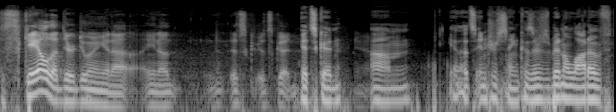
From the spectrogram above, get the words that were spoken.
the scale that they're doing it at, you know, it's it's good. It's good. Yeah. Um, yeah, that's interesting because there's been a lot of.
